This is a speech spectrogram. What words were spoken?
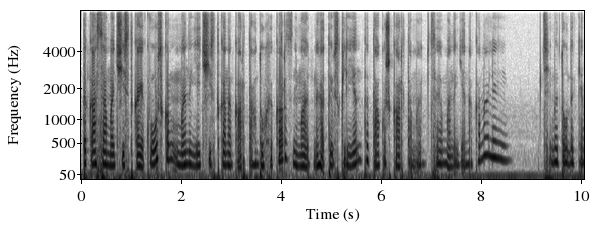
така сама чистка, як воском. У мене є чистка на картах. Духи карт знімають негатив з клієнта також картами. Це в мене є на каналі ці методики.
